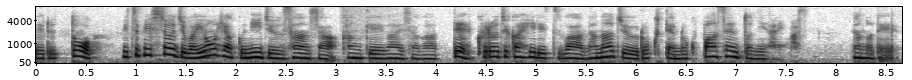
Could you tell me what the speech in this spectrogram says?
べると三菱商事は423社関係会社があって黒字化比率は76.6%になりますなので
